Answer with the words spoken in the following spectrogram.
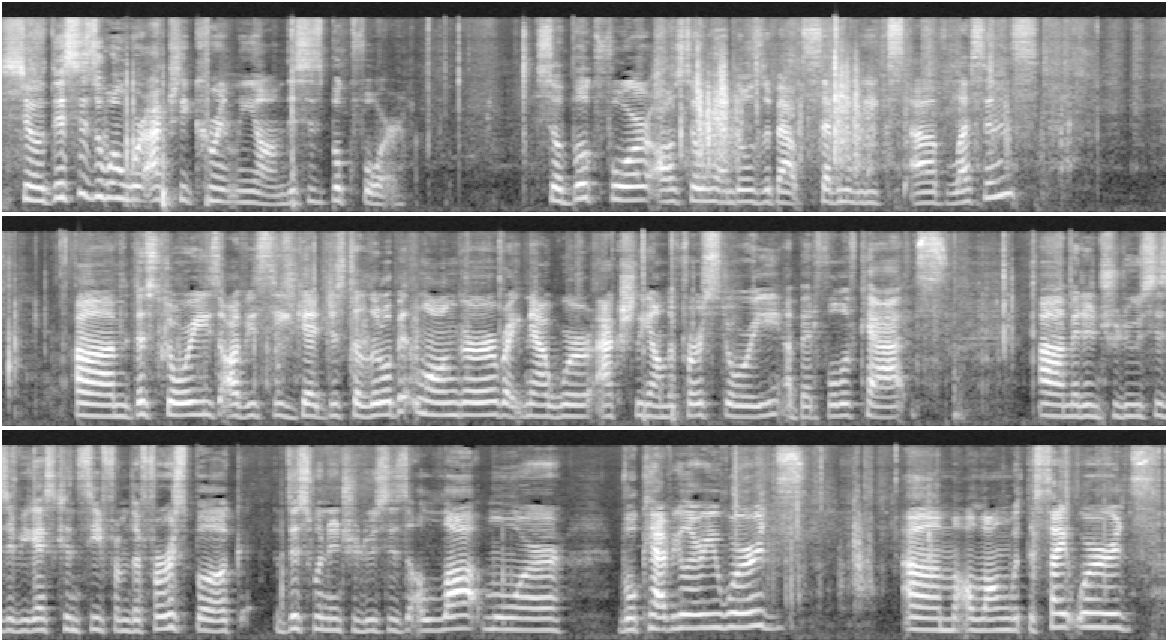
So this is the one we're actually currently on. This is book four. So book four also handles about seven weeks of lessons. Um, the stories obviously get just a little bit longer. Right now we're actually on the first story, A Bed Full of Cats. Um, it introduces, if you guys can see from the first book, this one introduces a lot more vocabulary words um, along with the sight words.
